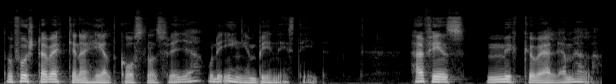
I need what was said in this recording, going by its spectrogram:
De första veckorna är helt kostnadsfria och det är ingen bindningstid. Här finns mycket att välja mellan.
